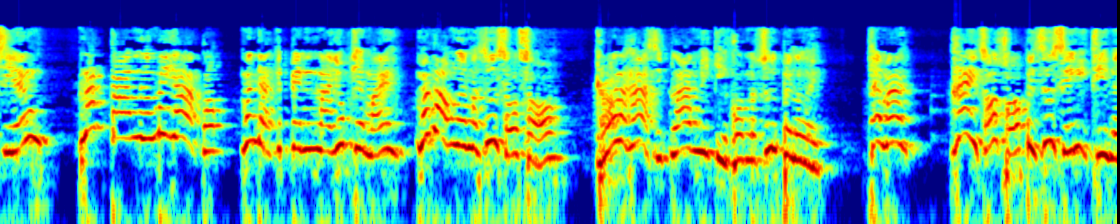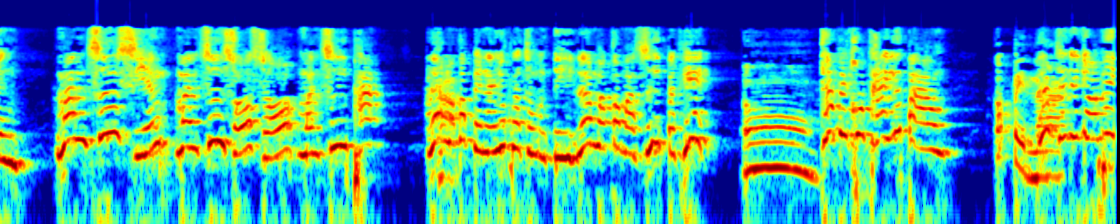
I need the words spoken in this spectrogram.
เสียง นักการเมืองไม่ยากหรอกมันอยากจะเป็นนายกใช่ไหมมันเอาเงินมาซื้อสสหัวละห้าสิบล้านมีกี่คนมาซื้อไปเลย ใช่ไหมให้สสไปซื้อเสียงอีกทีหนึ่งมันซื้อเสียง มันซื้อสสมันซื้อพรรคแล้วมันก็เป็นนายกรัฐมนตรีแล้วมันก็มาซื้อประเทศโอ้ถ้าเป็นคนไทยหรือเปล่า ก็เป็นแล้วนะจะจะยอมให้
